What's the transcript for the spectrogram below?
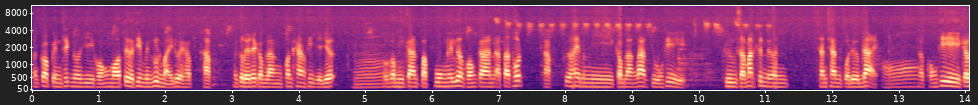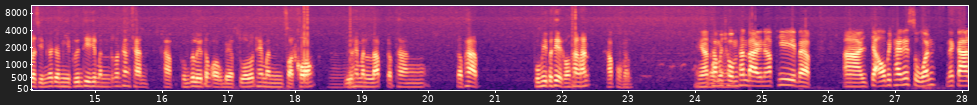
แล้วก็เป็นเทคโนโลยีของมอเตอร์ที่เป็นรุ่นใหม่ด้วยครับ ครับมันก็เลยได้กำลังค่อนข้างที่จะเยอะ อืม แล้วก็มีการปรับปรุงในเรื่องของการอัตราทดครับ เพื่อให้มันมีกำลังลากจูงที่ คือสามารถขึ้นเนิน ชันๆกว่าเดิมได้อ๋อ ครับของที่กาลสินธุ์ก็จะมีพื้นที่ที่มันค่อนข้างชันครับ ผมก็เลยต้องออกแบบตัวรถให้มันสอดคล้อง หรือให้มันรับกับทางสภาพภูมิประเทศของทางนั้น ครับผมครับเนี่ยแล้วก็ท่านผู้ชมท่านใดนะครับที่แบบอ่าจะเอาไปใช้ในสวนในการ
